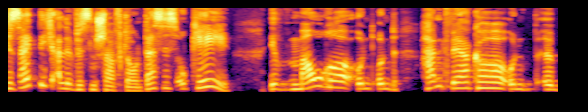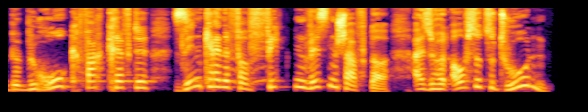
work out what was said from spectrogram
Ihr seid nicht alle Wissenschaftler und das ist okay. Maurer und, und Handwerker und äh, Bürofachkräfte sind keine verfickten Wissenschaftler. Also hört auf so zu tun.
